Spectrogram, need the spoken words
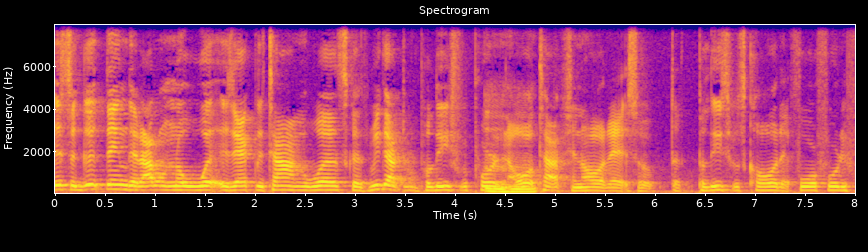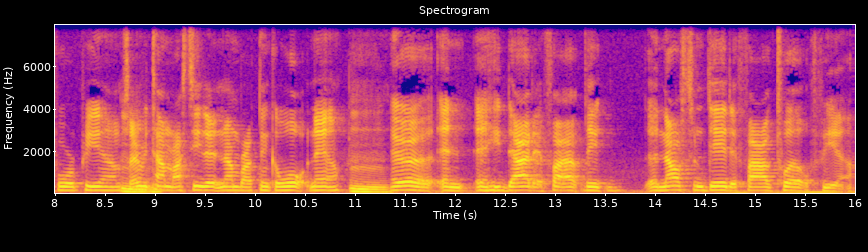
it's a good thing that I don't know what exactly time it was because we got the police report and the autopsy and all that. So the police was called at 4:44 p.m. So every time I see that number, I think of Walt now. Yeah, and and he died at five. They announced him dead at 5:12 p.m.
